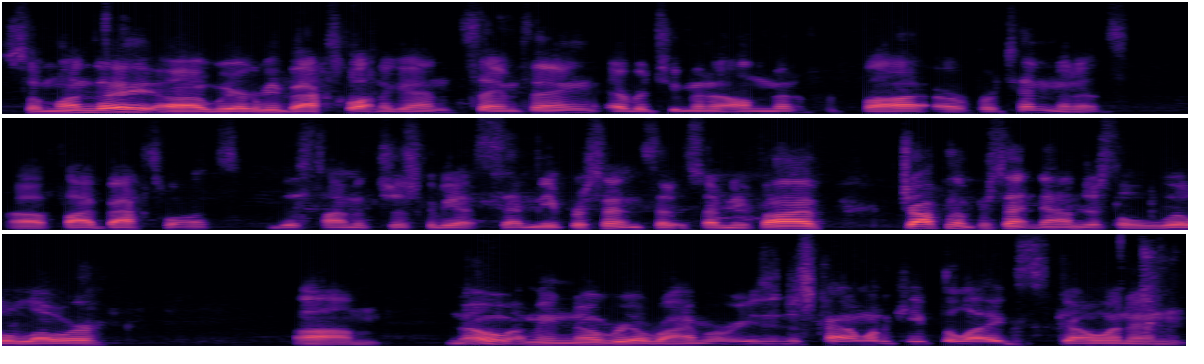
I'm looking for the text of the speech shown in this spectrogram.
So Monday, uh, we are gonna be back squatting again. Same thing, every two minute on the minute for five or for ten minutes. Uh, five back squats. This time it's just gonna be at seventy percent instead of seventy five. Dropping the percent down just a little lower. Um, no, I mean no real rhyme or reason. Just kind of want to keep the legs going and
